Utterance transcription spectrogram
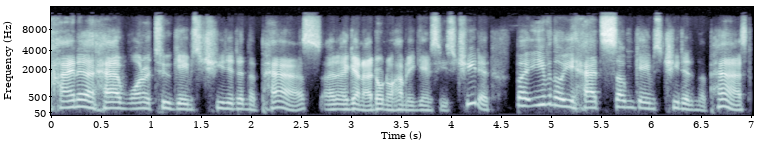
kind of had one or two games cheated in the past, and again, I don't know how many games he's cheated, but even though you had some games cheated in the past,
